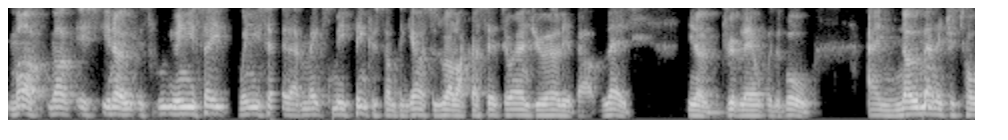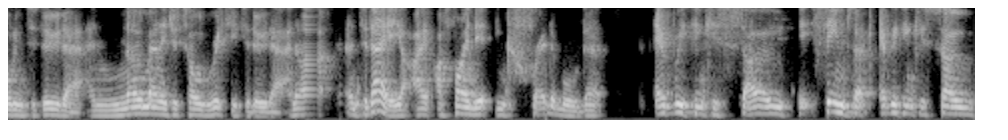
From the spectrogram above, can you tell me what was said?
Marv, Marv is you know, it's when you say when you say that makes me think of something else as well. Like I said to Andrew earlier about Les you know, dribbling out with the ball. And no manager told him to do that. And no manager told Ricky to do that. And, I, and today I, I find it incredible that everything is so, it seems like everything is so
